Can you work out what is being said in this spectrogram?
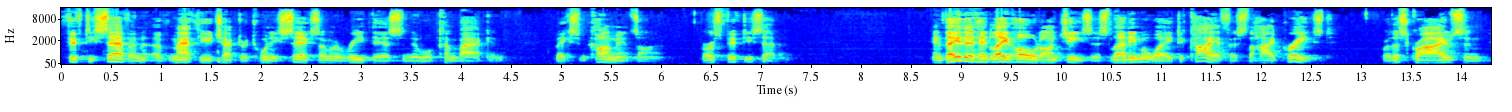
57 of Matthew chapter 26. I'm going to read this and then we'll come back and make some comments on it. Verse 57. And they that had laid hold on Jesus led him away to Caiaphas the high priest, where the scribes and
